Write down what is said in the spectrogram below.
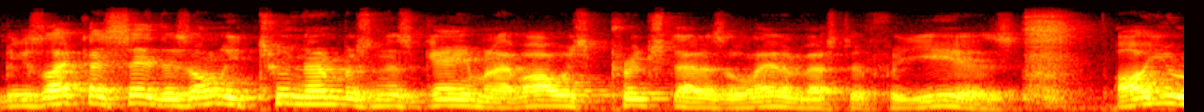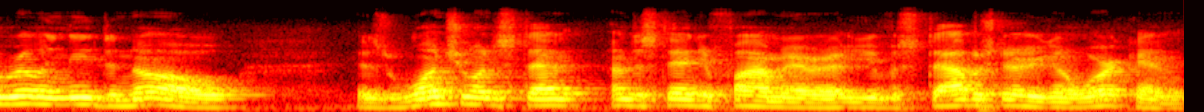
Because like I say, there's only two numbers in this game, and I've always preached that as a land investor for years. All you really need to know is once you understand understand your farm area, you've established area you're going to work in.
